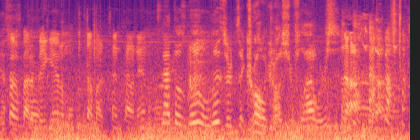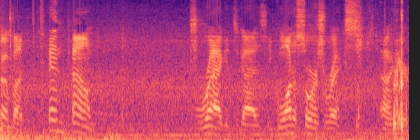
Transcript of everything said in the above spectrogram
We're talking about a big animal. We're talking about a ten pound animal. It's not those little lizards that crawl across your flowers. No, no. We're talking about 10 pound dragons, guys. Iguanosaurus rex out here.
